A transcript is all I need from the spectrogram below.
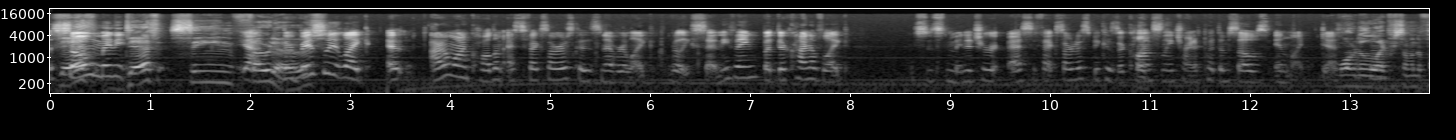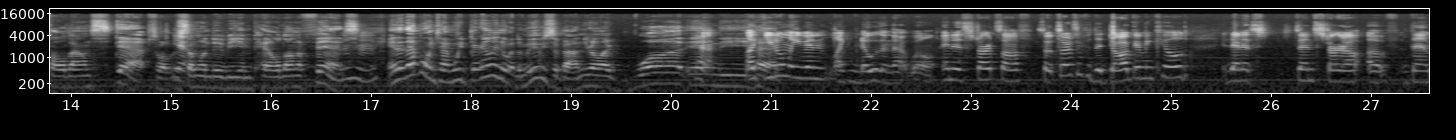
so death- many death scene yeah photos. they're basically like I don't want to call them SFX artists because it's never like really said anything, but they're kind of like just miniature SFX artists because they're constantly trying to put themselves in like death. What would it look like for someone to fall down steps? What would Yeah. someone to be impaled on a fence? Mhm. And at that point in time, we barely knew what the movie's about, and you're like, "What Yeah. in the like you don't even like know them that well and it starts off so it starts off with the dog getting killed and then it's then start out of them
